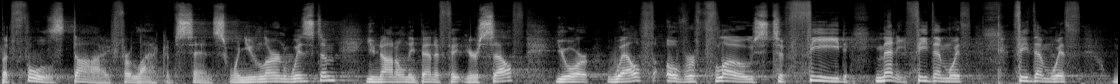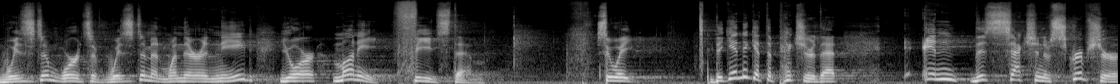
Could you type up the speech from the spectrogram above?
but fools die for lack of sense. When you learn wisdom, you not only benefit yourself, your wealth overflows to feed many. Feed them with, feed them with wisdom, words of wisdom, and when they're in need, your money feeds them. So we begin to get the picture that in this section of Scripture,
